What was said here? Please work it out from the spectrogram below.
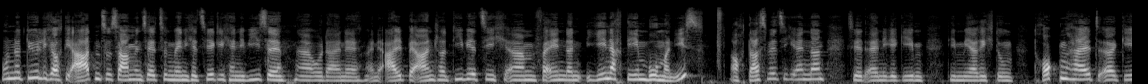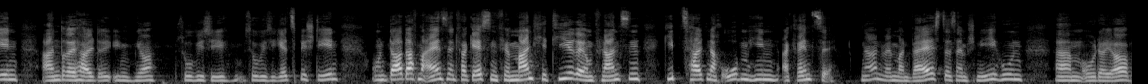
und natürlich auch die Artenzusammensetzung, wenn ich jetzt wirklich eine Wiese äh, oder eine, eine Alpe anschaue, die wird sich ähm, verändern, je nachdem, wo man ist. Auch das wird sich ändern. Es wird einige geben, die mehr Richtung Trockenheit äh, gehen, andere halt äh, ja, so wie, sie, so wie sie jetzt bestehen. Und da darf man eins nicht vergessen, für manche Tiere und Pflanzen gibt's halt nach oben hin eine Grenze. Na, wenn man weiß, dass ein Schneehuhn ähm, oder ja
